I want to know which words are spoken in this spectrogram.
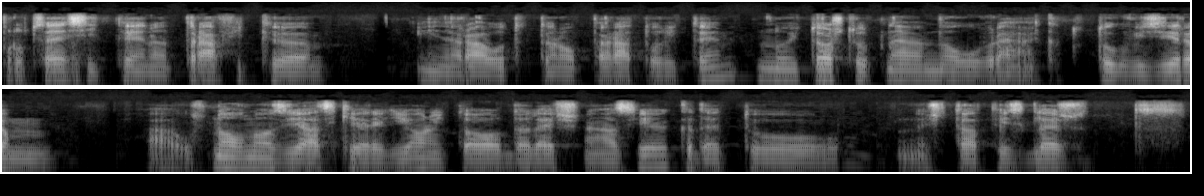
процесите, на трафика, и на работата на операторите, но и то ще отнеме много време. Като тук визирам основно азиатския регион и то далечна Азия, където нещата изглеждат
